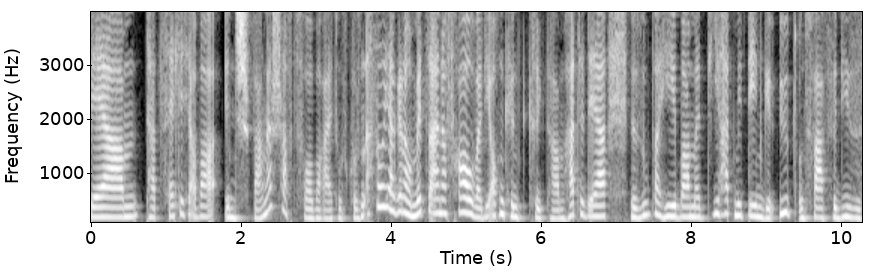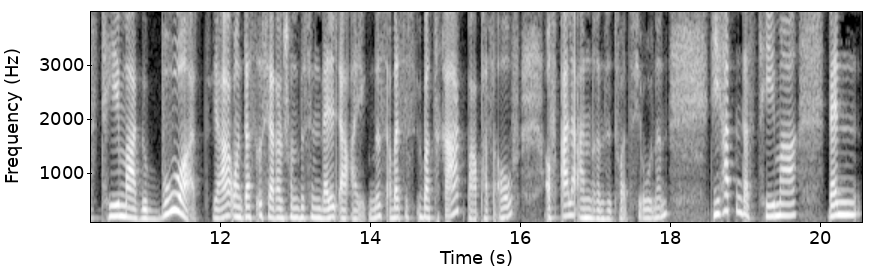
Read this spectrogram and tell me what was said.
der tatsächlich aber in Schwangerschaftsvorbereitungskursen, ach so, ja, genau, mit seiner Frau, weil die auch ein Kind gekriegt haben, hatte der eine super Hebamme, die hat mit denen geübt und zwar für dieses Thema Geburt, ja, und das ist ja dann schon ein bisschen Weltereignis, aber es ist übertragbar, pass auf, auf alle anderen Situationen. Die hatten das Thema, wenn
